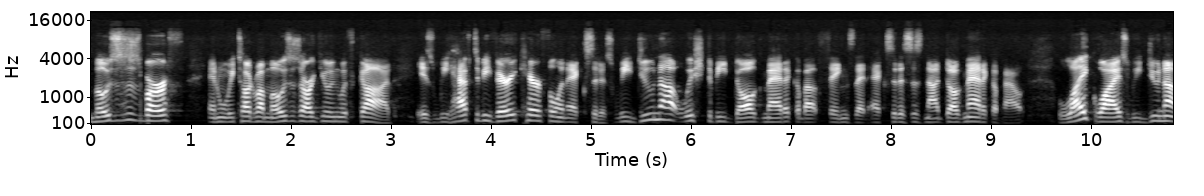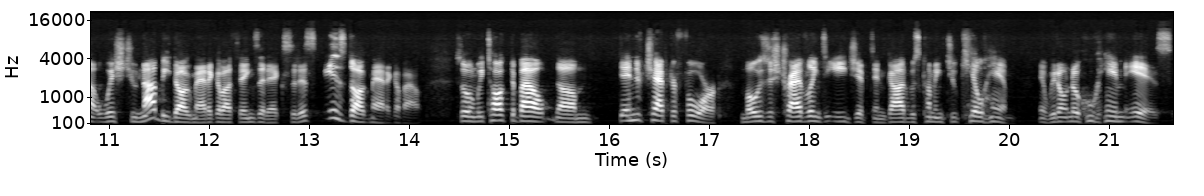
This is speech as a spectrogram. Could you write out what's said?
Moses' birth and when we talked about Moses arguing with God is we have to be very careful in Exodus. We do not wish to be dogmatic about things that Exodus is not dogmatic about. Likewise, we do not wish to not be dogmatic about things that Exodus is dogmatic about. So when we talked about um, the end of chapter 4, Moses traveling to Egypt and God was coming to kill him, and we don't know who him is.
